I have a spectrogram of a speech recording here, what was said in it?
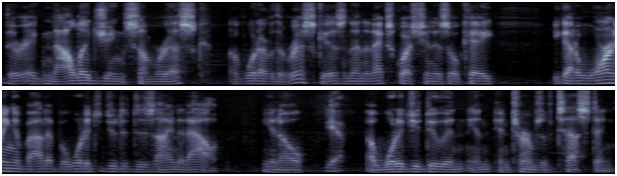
they're acknowledging some risk of whatever the risk is, and then the next question is, okay, you got a warning about it, but what did you do to design it out? You know, Yeah. uh, what did you do in, in, in terms of testing?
